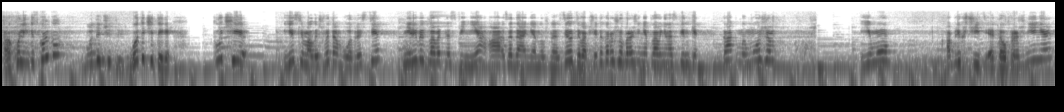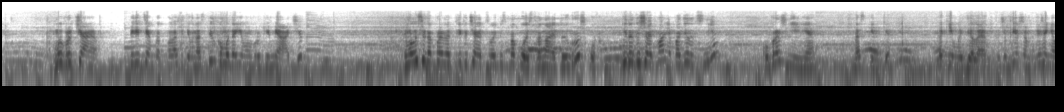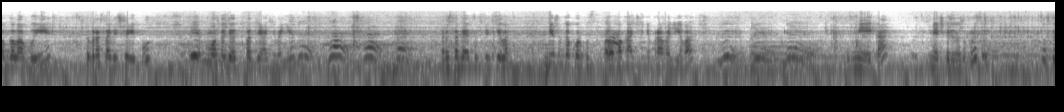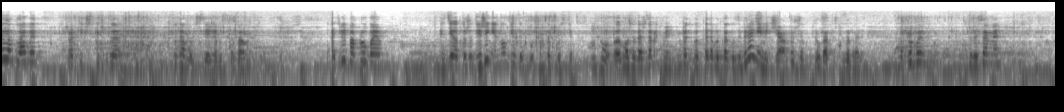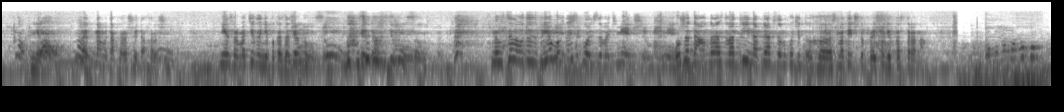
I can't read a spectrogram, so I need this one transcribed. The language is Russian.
А, Коленьке сколько? Года четыре. Год и четыре. В случае, если малыш в этом возрасте не любит плавать на спине, а задание нужно сделать, и вообще это хорошее упражнение плавания на спинке, как мы можем ему облегчить это упражнение? Мы вручаем, перед тем, как положить его на спинку, мы даем ему в руки мячик. И малыши, как правило, переключают свое беспокойство на эту игрушку и разрешают маме поделать с ним упражнения на спинке. Какие мы делаем? Значит, держим движение от головы, чтобы расслабить шейку. И можно делать потряхивание. Расслабляется все тело. Держим за корпус э, покачивание право-лево. Змейка. Мячик один уже бросил. Ну, в целом плавает практически с, с удовольствием, я бы сказала. А теперь попробуем сделать то же движение, но без игрушек, допустим. Ну, э, можно даже забрать, вот, это вот как бы забирание мяча, тоже другая, то, что забрали. Попробуем то же самое. Ну, нет. Ну, это нам и так хорошо, и так хорошо. Не информативно, не показательно. Тянулся. Да, тянулся уже. Но в целом вот этот прием Ну, можно меньше. использовать. Меньше уже, меньше. Уже да, он раз, два, три напрягся, он хочет э, смотреть, что происходит по сторонам. Па-па-па-па-па.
